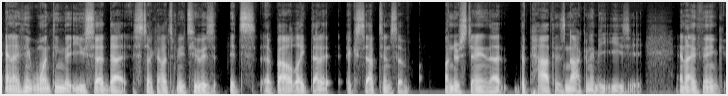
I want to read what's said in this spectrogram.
And I think one thing that you said that stuck out to me too is it's about like that acceptance of understanding that the path is not going to be easy. And I think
